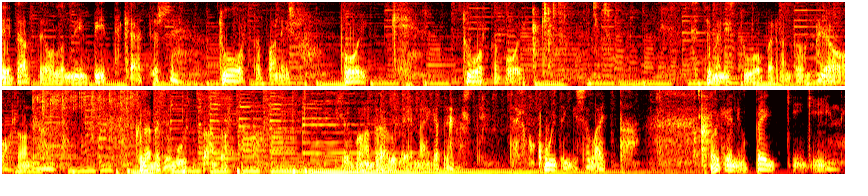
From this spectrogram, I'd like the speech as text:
se ei tarvitse olla niin pitkä, että jos se tuosta panisi poikki, tuosta poikki, Sitten se menisi tuon verran tuonne. Joo, se on ihan. Kyllä me se muistetaan tosta. Se vaan tälleen näin kätevästi. Tehdä kuitenkin se laittaa oikein niinku penkkiin kiinni.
